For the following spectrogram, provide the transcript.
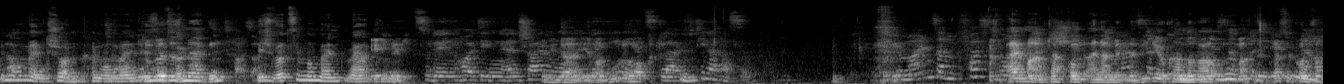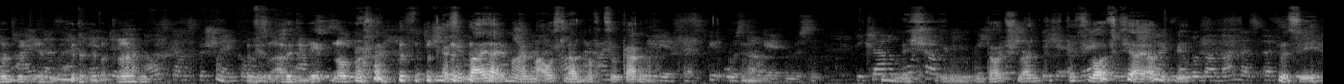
im Moment schon. Im Moment Du würdest es merken? Ich würde es im Moment Ich merken. nicht. Zu den heutigen Entscheidungen Wenn die da in ihrer Bude hockt. Einmal am Tag kommt einer mit einer Videokamera und macht eine Pressekonferenz mit ihr, wird übertragen. Wir wissen alle, die lebt noch. Ja, sie war ja immer im Ausland noch zugange. Nicht in- in Deutschland, das läuft ja irgendwie für sie.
